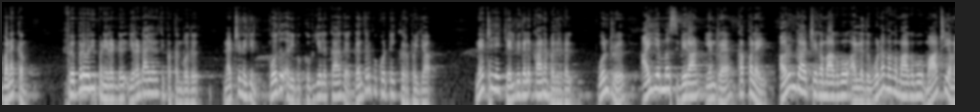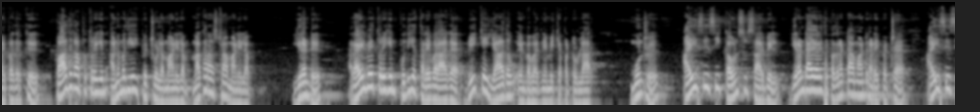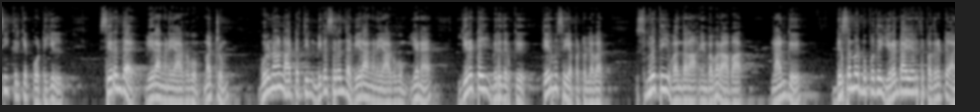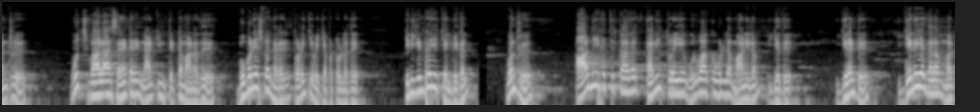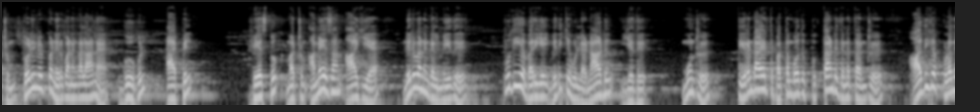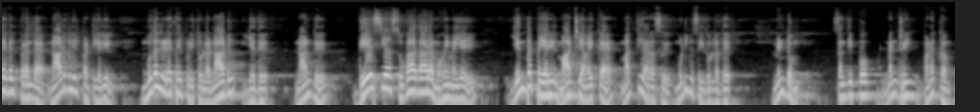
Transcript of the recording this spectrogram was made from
வணக்கம். பிப்ரவரி பனிரெண்டு இரண்டாயிரத்தி பத்தொன்பது. நற்றினையின் பொது அறிவு குவியலுக்காக கந்தரப்புக்கோட்டை கருப்பையா. நேற்றைய கேள்விகளுக்கான பதில்கள். ஒன்று ஐஎம்எஸ் விரான் என்ற கப்பலை அருங்காட்சியகமாகவோ அல்லது உணவகமாகவோ மாற்றி அமைப்பதற்கு பாதுகாப்புத்துறையின் அனுமதியை பெற்றுள்ள மாநிலம் மகாராஷ்டிரா மாநிலம். இரண்டு ரயில்வே துறையின் புதிய தலைவராக வி. கே. யாதவ் என்பவர் நியமிக்கப்பட்டுள்ளார். மூன்று ஐசிசி கவுன்சில் சார்பில் இரண்டாயிரத்தி பதினெட்டாம் ஆண்டு நடைபெற்ற ஐசிசி கிரிக்கெட் போட்டியில் சிறந்த வீராங்கனையாகவும் மற்றும் ஒருநாள் ஆட்டத்தின் மிக சிறந்த வீராங்கனையாகவும் என இரட்டை விருதிற்கு தேர்வு செய்யப்பட்டுள்ளவர். ஸ்மிருதி வந்தனா என்பவர் ஆவார். நான்கு டிசம்பர் முப்பது இரண்டாயிரத்தி பதினெட்டு அன்று உஜ்வாலா சானிட்டரி நான்கின் திட்டமானது புவனேஸ்வர் நகரில் தொடங்கி வைக்கப்பட்டுள்ளது. இனி இன்றைய கேள்விகள். ஒன்று ஆன்மீகத்திற்காக தனித்துறையை உருவாக்கவுள்ள மாநிலம் எது? இரண்டு இணையதளம் மற்றும் தொழில்நுட்ப நிறுவனங்களான கூகுள் ஆப்பிள் ஃபேஸ்புக் மற்றும் அமேசான் ஆகிய நிறுவனங்கள் மீது புதிய வரியை விதிக்க உள்ள நாடு எது? மூன்று இரண்டாயிரத்தி பத்தொன்பது புத்தாண்டு தினத்தன்று அதிக குழந்தைகள் பிறந்த நாடுகளில் பட்டியலில் முதல் இடத்தை பிடித்துள்ள நாடு எது? நான்கு தேசிய சுகாதார முகமையை எந்த பெயரில் மாற்றி அமைக்க மத்திய அரசு முடிவு செய்துள்ளது? மீண்டும் சந்திப்போம். நன்றி வணக்கம்.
